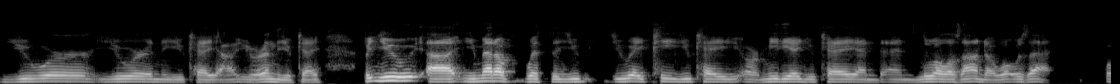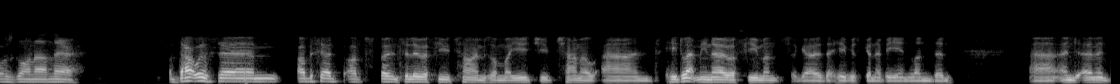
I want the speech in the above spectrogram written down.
you were you were in the UK, uh, you were in the UK, but you uh, you met up with the U, UAP UK or Media UK and and Lou Elizondo. What was that? What was going on there? That was um, obviously i have spoken to Lou a few times on my YouTube channel, and he'd let me know a few months ago that he was going to be in London, uh, and and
